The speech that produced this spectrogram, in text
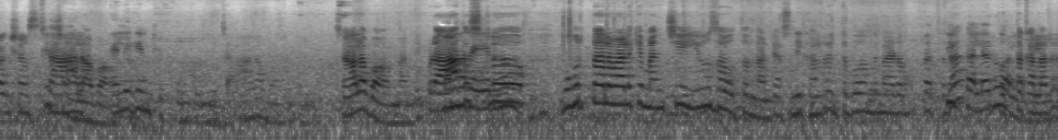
ఫంక్షన్స్కి చాలా బాగుంది. ఎలిగెంట్ లుక్ ఉంటుంది. చాలా బాగుంటుంది. చాలా బాగుందండి. ఇప్పుడు ఆగస్టులో ముహూర్తాల వాళ్ళకి మంచి యూజ్ అవుతుంది అంటే అసలు ఈ కలర్ ఎంత బాగుంది మేడం? ప్రతి కలర్ కొత్త colour.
